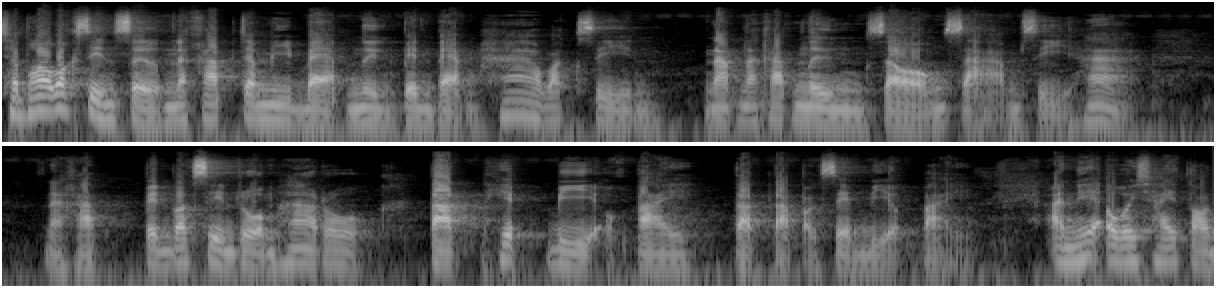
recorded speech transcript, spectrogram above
เฉพาะวัคซีนเสริมนะครับจะมีแบบหนึ่งเป็นแบบ 5 วัคซีนนับนะครับ 1 2 3 4 5นะครับเป็นวัคซีนรวม 5 โรค ตัด Hep B ออกไป ตัดตับอักเสบ B ออกไป อันนี้เอาไว้ใช้ตอน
